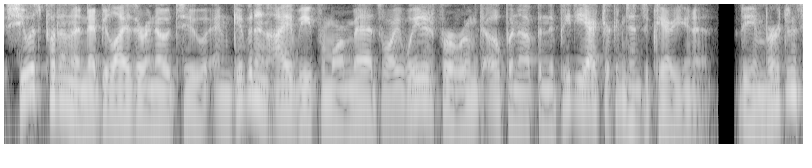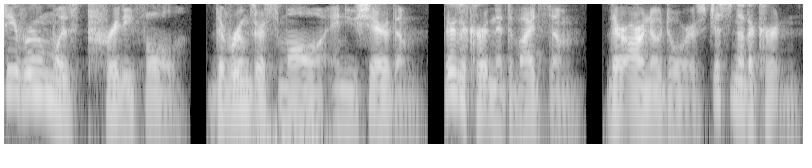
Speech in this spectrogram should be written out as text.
She was put on a nebulizer in O2 and given an IV for more meds while we waited for a room to open up in the pediatric intensive care unit. The emergency room was pretty full. The rooms are small and you share them. There's a curtain that divides them. There are no doors, just another curtain.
